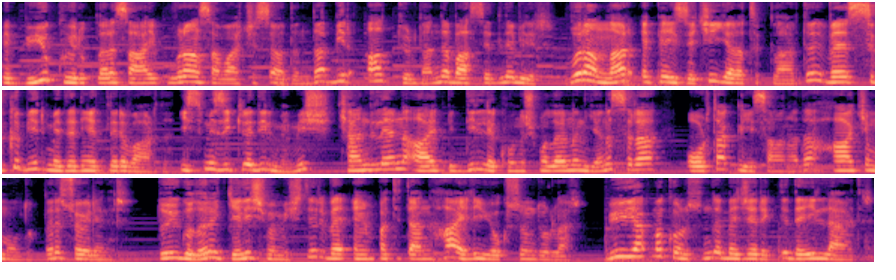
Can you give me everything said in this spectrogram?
ve büyük kuyruklara sahip Vuran savaşçısı adında bir alt türden de bahsedilebilir. Vuranlar epey zeki yaratıklardı ve sıkı bir medeniyetleri vardı. İsmi zikredilmemiş, kendilerine ait bir dille konuşmalarının yanı sıra ortak lisana da hakim oldukları söylenir. Duyguları gelişmemiştir ve empatiden hayli yoksundurlar. Büyü yapma konusunda becerikli değillerdir.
